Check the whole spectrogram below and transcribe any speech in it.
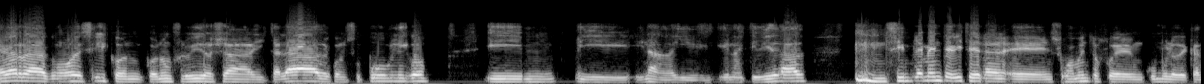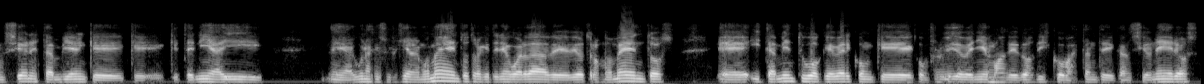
agarra, como vos decís, con, un fluido ya instalado, con su público y, nada, y, en actividad. simplemente, viste, eh, en su momento fue un cúmulo de canciones también que, que, tenía ahí, eh, algunas que surgían en el momento, otras que tenía guardadas de, otros momentos, eh, y también tuvo que ver con que con Fluido veníamos de dos discos bastante cancioneros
